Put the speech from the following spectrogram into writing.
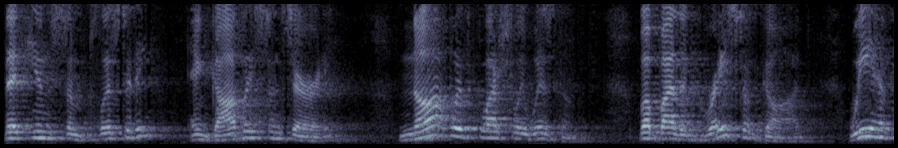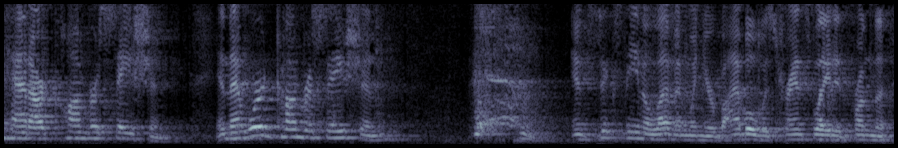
that in simplicity and godly sincerity, not with fleshly wisdom, but by the grace of God, we have had our conversation. And that word conversation in 1611, when your Bible was translated from the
